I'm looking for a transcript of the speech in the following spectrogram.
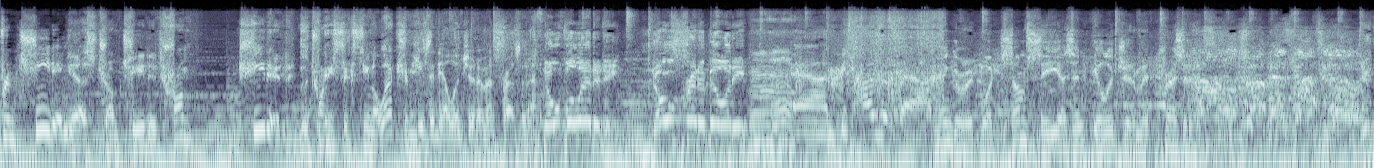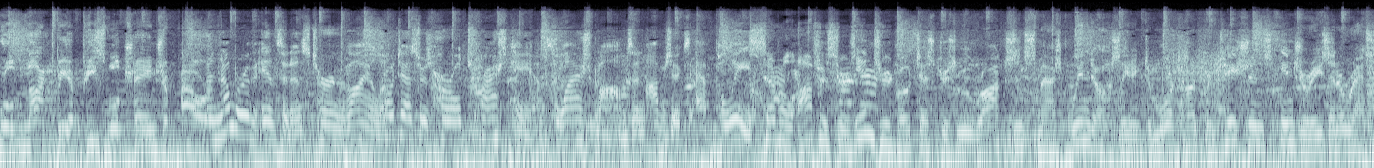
from cheating. Yes, Trump cheated. Trump cheated the 2016 election. He's an illegitimate president. No validity, no credibility. Mm-hmm. And because of that, Anger at what some see as an illegitimate president. It will not be a peaceful change of power. a number of incidents turned violent. Protesters hurled trash cans, flash bombs, and objects at police. Several officers injured. Protesters threw rocks and smashed windows, leading to more confrontations, injuries, and arrests.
